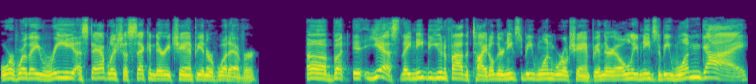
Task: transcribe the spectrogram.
or where they re-establish a secondary champion or whatever. Uh, but it, yes, they need to unify the title. There needs to be one world champion. There only needs to be one guy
